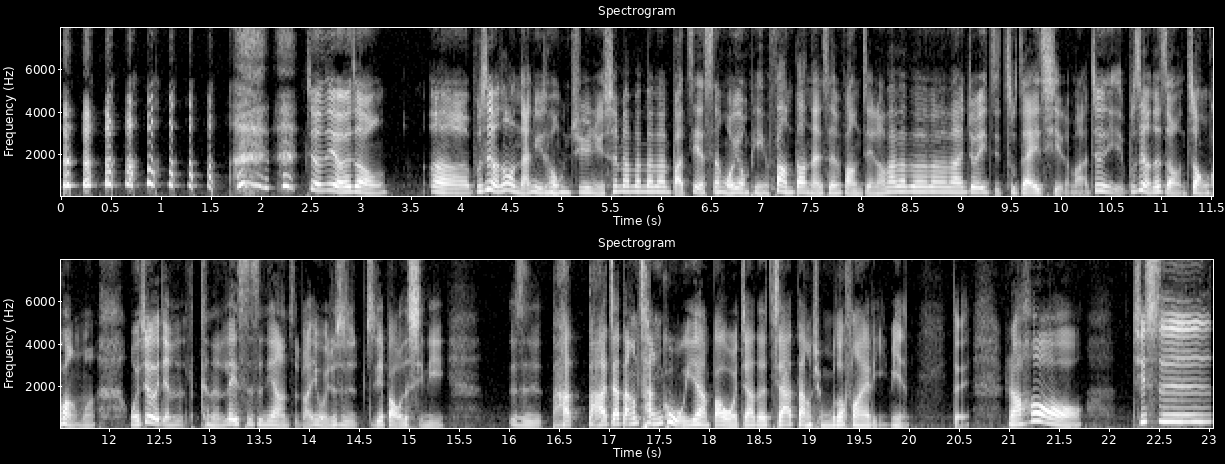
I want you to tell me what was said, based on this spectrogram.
就是有一种，呃，不是有那种男女同居，女生慢慢慢慢把自己的生活用品放到男生房间，然后慢慢慢慢慢慢就一直住在一起了嘛？就也不是有那种状况吗？我就有点可能类似是那样子吧，因为我就是直接把我的行李，就是把他把他家当仓库一样，把我家的家当全部都放在里面。对，然后其实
